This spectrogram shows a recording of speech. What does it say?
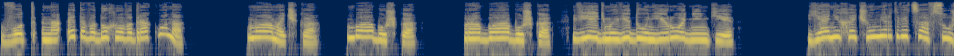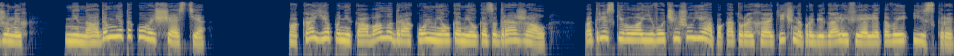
Вот на этого дохлого дракона? Мамочка, бабушка, прабабушка, ведьмы, ведуньи, родненькие. Я не хочу мертвеца в суженых. Не надо мне такого счастья. Пока я паниковала, дракон мелко-мелко задрожал. Потрескивала его чешуя, по которой хаотично пробегали фиолетовые искры.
